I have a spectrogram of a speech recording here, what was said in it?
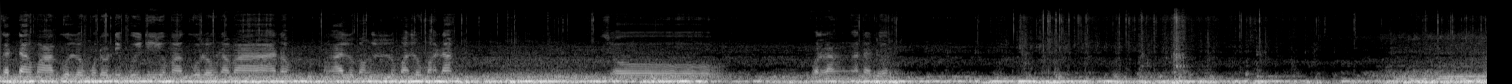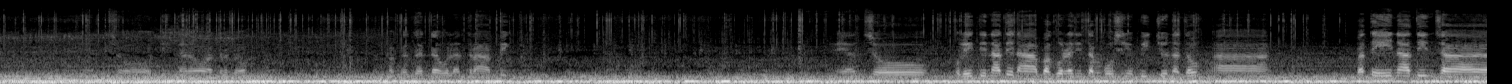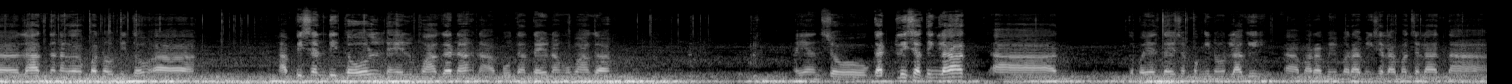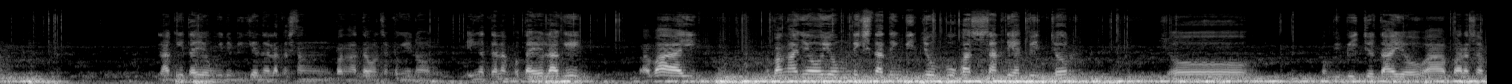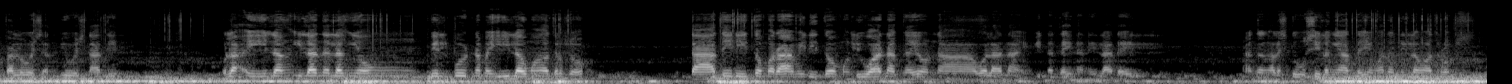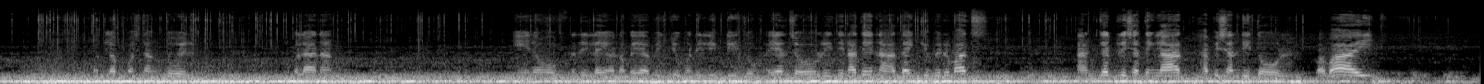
gandang mga gulong mo doon di pwede yung mga gulong na mga ano mga lumang luma luma na so walang ano doon So, tingnan mga tros, oh. Pagkaganda, walang traffic. Ayan, so, ulitin natin, ah, bago natin tapusin yung video na to, ah, batiin natin sa lahat na nakapanood nito, ah, happy Sunday to all, dahil umaga na, naabutan tayo ng umaga. Ayan, so God bless ating lahat at gabayan tayo sa Panginoon lagi. Ah, maraming maraming salamat sa lahat na lagi tayong binibigyan ng lakas ng pangatawan sa Panginoon. Ingat na lang po tayo lagi. Bye-bye. Abangan nyo yung next nating video bukas, Sunday Adventure. So, magbibideo tayo ah, para sa followers and viewers natin. Wala, eh, ilang ilan na lang yung billboard na may ilaw mga trops, oh. Dati dito, marami dito, mga liwanag ngayon na wala na, pinatay na nila dahil hanggang alas 12 lang yata yung ano nila mga trops. Paglampas ng 12, wala na. Ino-off na nila yung ano, kaya medyo madilim dito. Ayan, so ulitin natin na thank you very much. And God bless ating lahat. Happy Sunday to all. Bye-bye.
